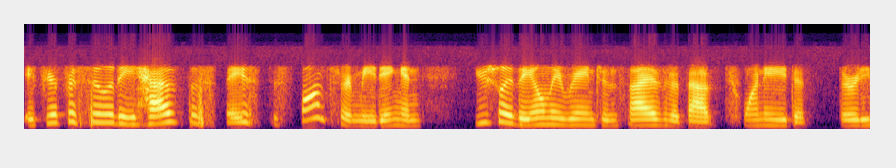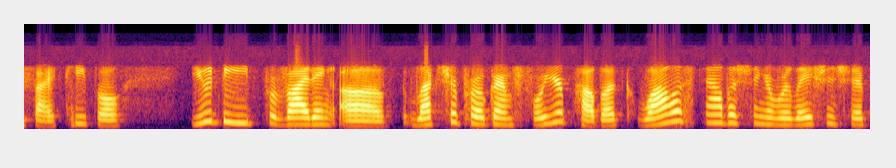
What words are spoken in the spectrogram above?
If your facility has the space to sponsor a meeting, and usually they only range in size of about 20 to 35 people, you'd be providing a lecture program for your public while establishing a relationship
